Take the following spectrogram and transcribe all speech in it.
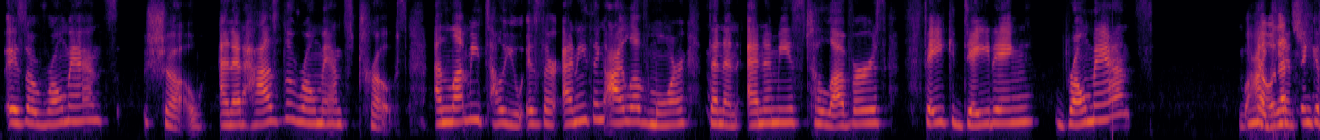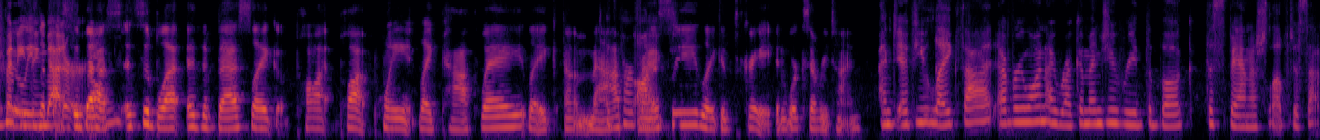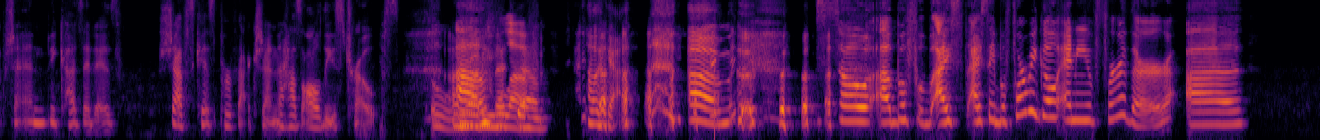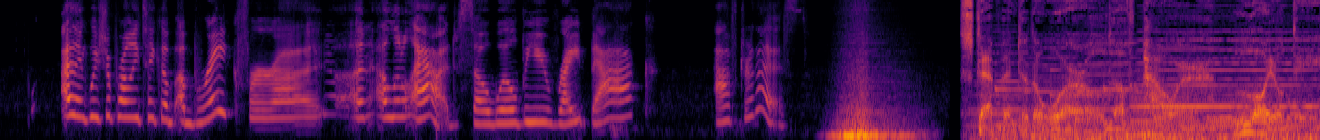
is a romance show and it has the romance tropes. And let me tell you, is there anything I love more than an enemies to lovers fake dating romance? I No, can't that's think of truly anything the best. better. the best it's the ble- uh, the best like plot plot point like pathway like um, map honestly like it's great it works every time And if you like that, everyone, I recommend you read the book The Spanish Love Deception because it is chef's kiss perfection. It has all these tropes. Ooh, Um, love. down. Oh yeah. um so uh before I, I say before we go any further, uh I think we should probably take a, a break for uh, a, a little ad. So we'll be right back after this. Step into the world of power, loyalty,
